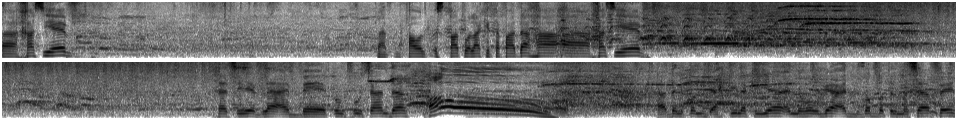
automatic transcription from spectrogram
آه، خاسييف. كانت محاولة إسقاط ولكن تفاداها آه، خاسييف. خاسيف لاعب كونغ فو ساندا. أوه! هذا اللي كنت بدي أحكي لك إياه إنه هو قاعد بظبط المسافة.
